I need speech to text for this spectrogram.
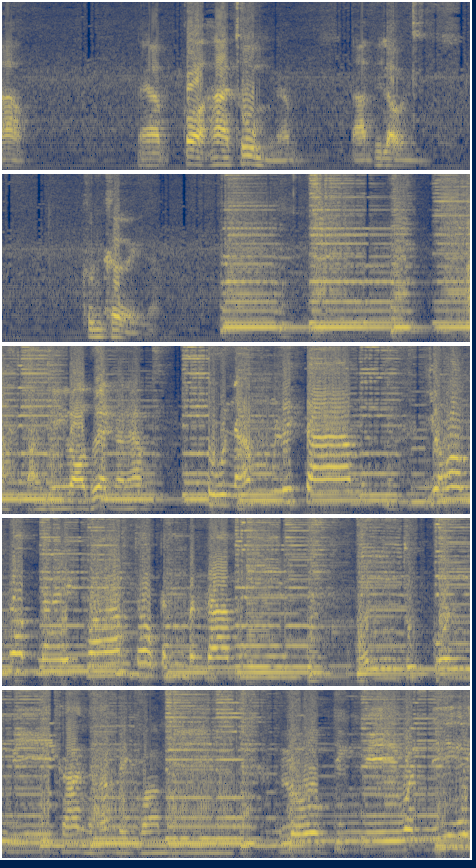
อ้าว นะครับ ก็ห้าทุ่มนะครับ ตามที่เราคุ้นเคย เพลงรอเพื่อนกันนะครับตูนำหรือตาม ยอมรับในความเท่ากันบรรดามีคนทุกคนมีค่างามในความดี โลกจึงมีวันนี้ให้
